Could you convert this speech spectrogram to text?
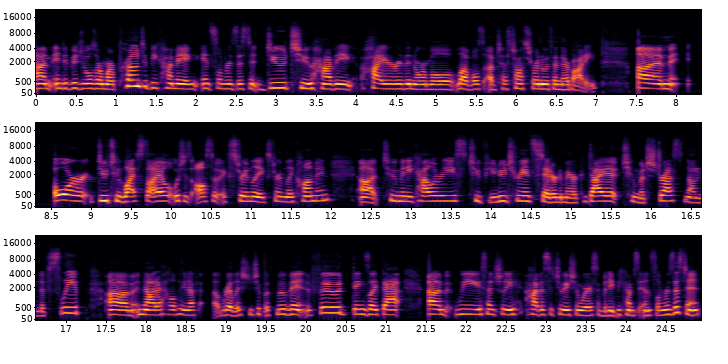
um, individuals are more prone to becoming insulin resistant due to having higher than normal levels of testosterone within their body. Um, or due to lifestyle, which is also extremely, extremely common. Uh, too many calories, too few nutrients, standard American diet, too much stress, not enough sleep, um, not a healthy enough relationship with movement and food, things like that. Um, we essentially have a situation where somebody becomes insulin resistant,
